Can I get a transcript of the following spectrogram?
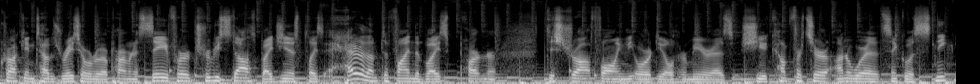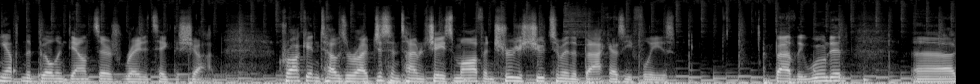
Crockett and Tubbs race over to her apartment to save her. Trudy stops by Gina's place ahead of them to find the vice partner distraught following the ordeal with Ramirez. She comforts her, unaware that Cinco is sneaking up in the building downstairs, ready to take the shot. Crockett and Tubbs arrive just in time to chase him off, and Trudy shoots him in the back as he flees. Badly wounded. Uh,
